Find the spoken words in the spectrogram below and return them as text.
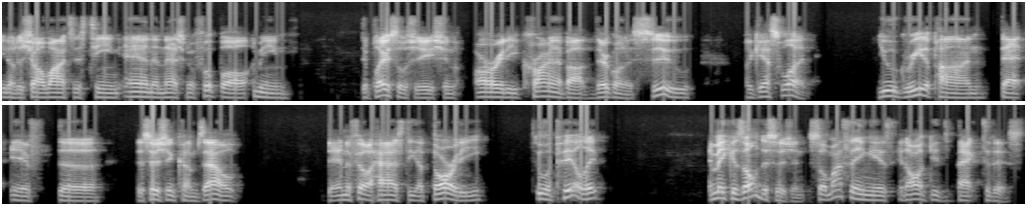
you know, Deshaun Watson's team and the National Football, I mean, the Player Association already crying about they're going to sue. But guess what? You agreed upon that if the decision comes out, the NFL has the authority to appeal it and make his own decision. So my thing is, it all gets back to this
